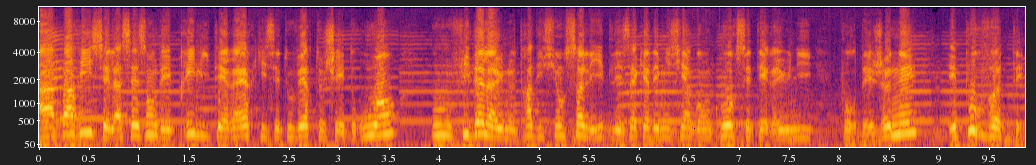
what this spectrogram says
À Paris, c'est la saison des prix littéraires qui s'est ouverte chez Drouan, où, fidèles à une tradition solide, les académiciens Goncourt s'étaient réunis pour déjeuner et pour voter.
